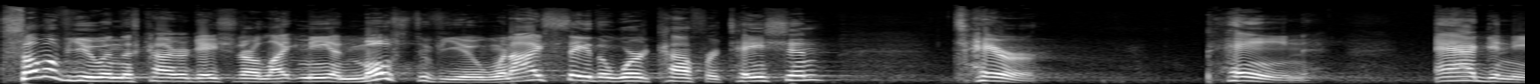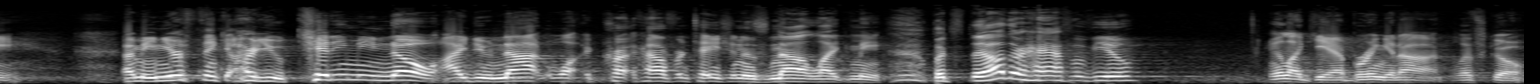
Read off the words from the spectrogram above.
Some of you in this congregation are like me, and most of you, when I say the word confrontation, terror, pain, agony, I mean, you're thinking, are you kidding me? No, I do not want, confrontation is not like me. But the other half of you, you're like, yeah, bring it on. Let's go.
